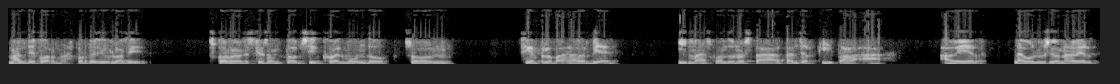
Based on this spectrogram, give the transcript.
mal de forma, por decirlo así. Los corredores que son top 5 del mundo son siempre los van a ver bien. Y más cuando uno está tan cerquita a, a ver la evolución, a ver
